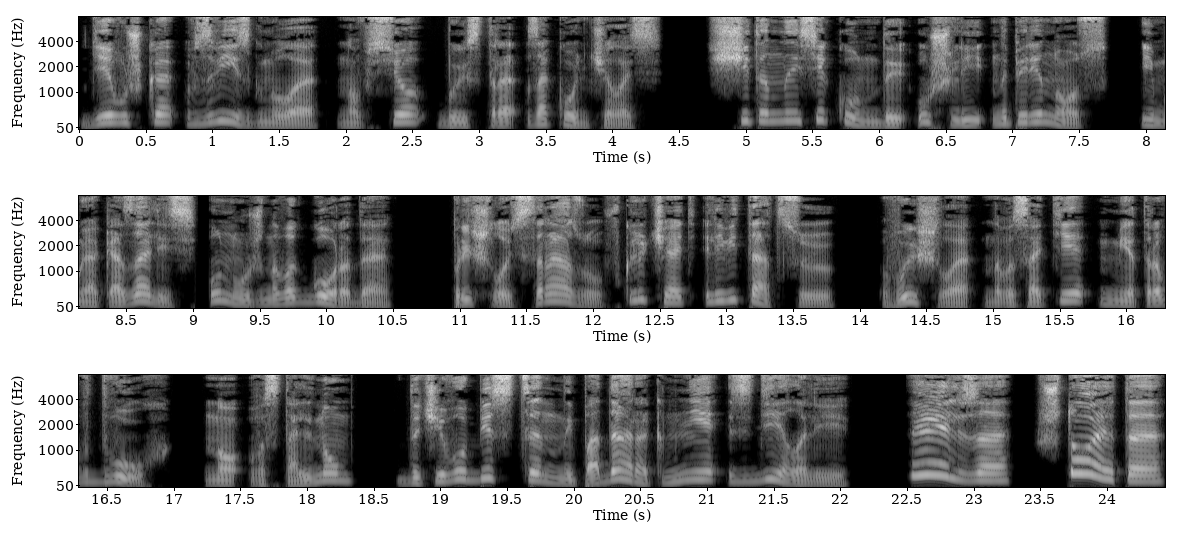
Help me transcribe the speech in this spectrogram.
Девушка взвизгнула, но все быстро закончилось. Считанные секунды ушли на перенос, и мы оказались у нужного города. Пришлось сразу включать левитацию. Вышло на высоте метров двух, но в остальном, до чего бесценный подарок мне сделали. «Эльза, что это?»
